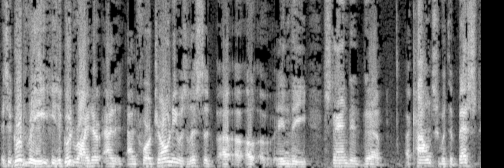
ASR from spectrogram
It's a good read. He's a good writer, and and Forgione, he was listed uh, uh, uh in the standard uh, accounts with the best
